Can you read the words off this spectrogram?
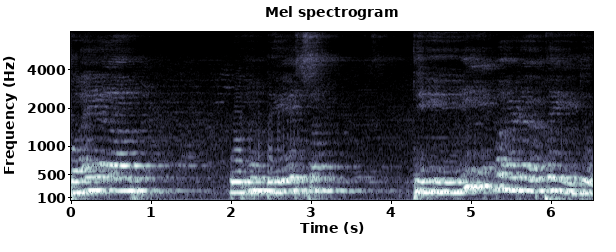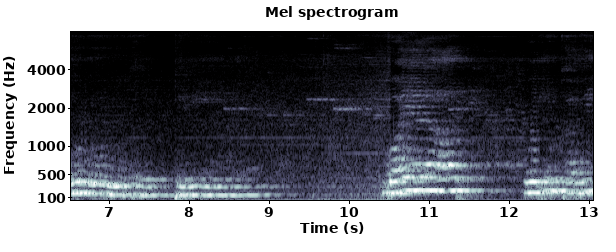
വയലാം ഒരു ദേശം തീമഴ പെയ്തു കൃത്തിൽ. വയലാർ ഒരു കവി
